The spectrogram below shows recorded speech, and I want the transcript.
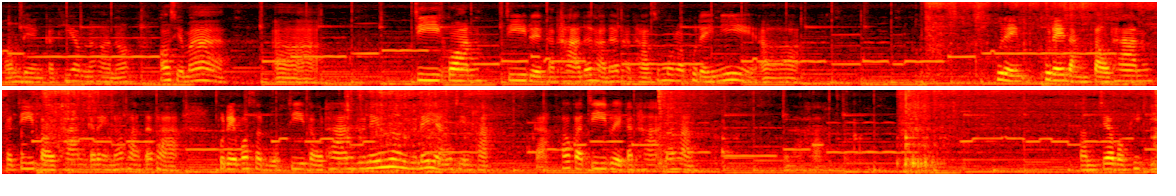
หอมแดงกระเทียมนะคะเนาะเอาเสียมาอ่าจีก่อนจีด้วยกระทะเด้อค่ะเด้อกระทะสมมติว่าผู้ใดมีอ่าผู้ใดผู้ใดดังเตาทานกระจีเตาทานก็ได้เนาะค่ะแต่ถ้าผู้ใดบ่สะดวกจีเตาทานอยู่ในเมืองอยู่ในหยังสิค่ะกะเข้ากะจีด้วยกระทะเนาะค่ะนี่นะคะตำเจียวบักพริกดี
